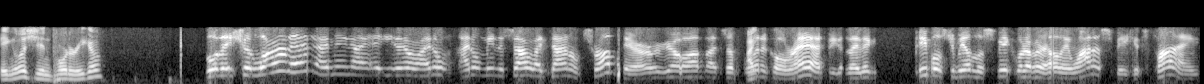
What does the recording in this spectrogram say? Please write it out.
English in Puerto Rico? Well, they should learn it. I mean, I you know, I don't I don't mean to sound like Donald Trump here or go off on some political rant because I think people should be able to speak whatever the hell they want to speak. It's fine.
